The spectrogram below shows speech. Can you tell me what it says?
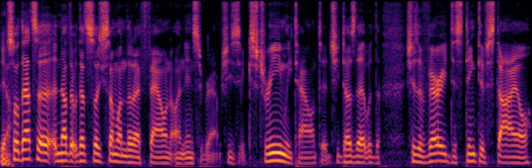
Yeah. So that's a, another. That's like someone that I found on Instagram. She's extremely talented. She does that with the. She has a very distinctive style.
